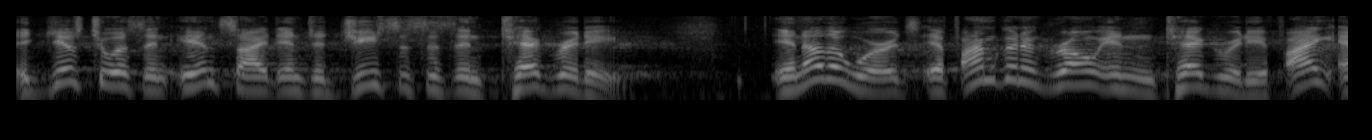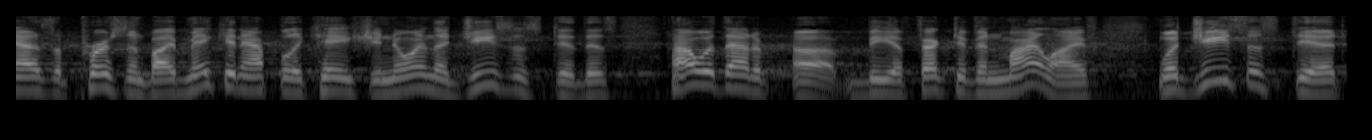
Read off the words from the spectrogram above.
It gives to us an insight into Jesus' integrity. In other words, if I'm going to grow in integrity, if I, as a person, by making application, knowing that Jesus did this, how would that uh, be effective in my life? What Jesus did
